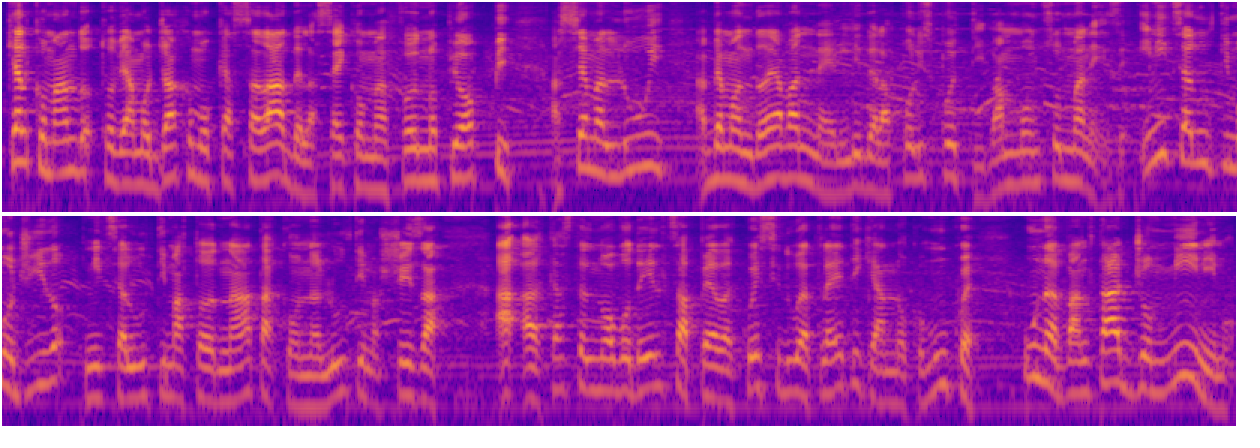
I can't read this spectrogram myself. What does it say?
che al comando troviamo Giacomo Cassarà della Secom Forno Pioppi, assieme a lui abbiamo Andrea Vannelli della Polisportiva Monsulmanese. Inizia l'ultimo giro, inizia l'ultima tornata con l'ultima scesa a Castelnuovo d'Elsa per questi due atleti che hanno comunque un vantaggio minimo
